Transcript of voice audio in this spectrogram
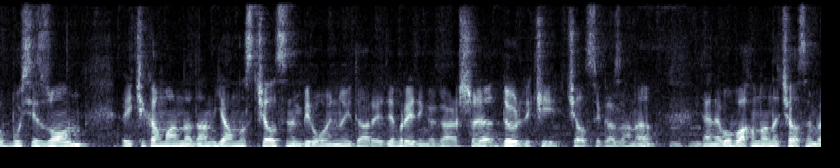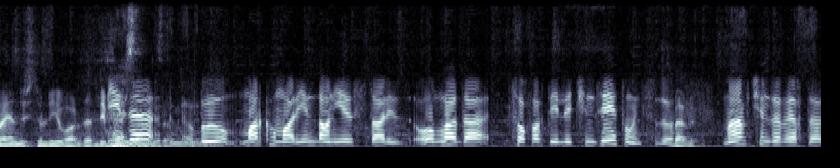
o bu sezon iki komandadan yalnız Chelsea-nin bir oyununu idarə edib Readingə qarşı 4-2 Chelsea qazanıb. Yəni bu baxımdan da Chelsea-nin müəyyən üstünlüyü var da görə. bu Marco Marin, Daniel Sturridge, onlar da çox vaxt deyilir ikinci heyət oyunçusudur. Bəli. Mənim fikrimcə və yaxud da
